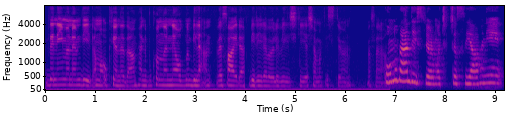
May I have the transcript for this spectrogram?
deneyim önemli değil ama okuyor neden? Hani bu konuların ne olduğunu bilen vesaire biriyle böyle bir ilişki yaşamak istiyorum mesela. Onu ben de istiyorum açıkçası ya. Hani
